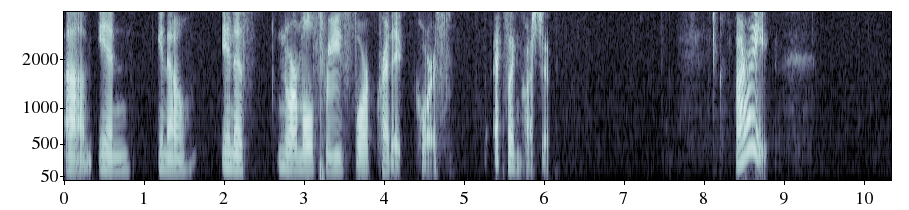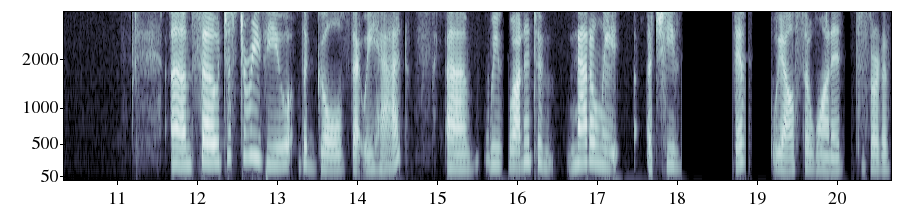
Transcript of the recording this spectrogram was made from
um, in, you know, in a normal three, four credit course. Excellent question. All right. Um, so just to review the goals that we had, um, we wanted to not only achieve this, we also wanted to sort of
